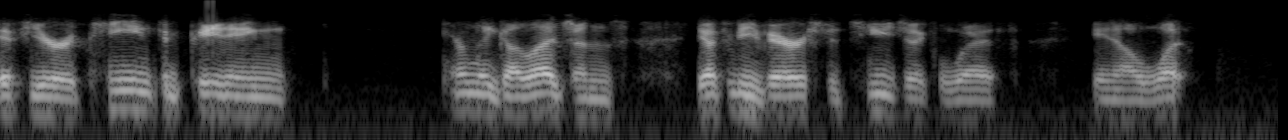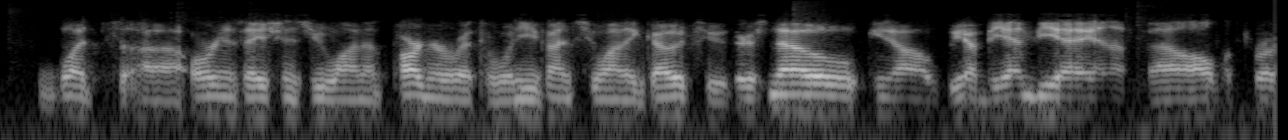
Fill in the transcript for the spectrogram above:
if you're a team competing in League of Legends, you have to be very strategic with, you know, what what uh, organizations you want to partner with or what events you want to go to. There's no, you know, we have the NBA, NFL, the pro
